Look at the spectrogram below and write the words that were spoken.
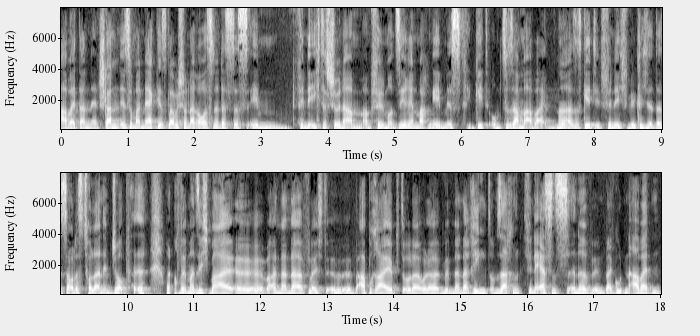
Arbeit dann entstanden ist. Und man merkt jetzt, glaube ich, schon daraus, ne, dass das eben, finde ich, das Schöne am, am Film und Serien machen eben ist, geht um Zusammenarbeiten. Ne? Also es geht, finde ich, wirklich, das ist auch das Tolle an dem Job. Und auch wenn man sich mal äh, aneinander vielleicht äh, abreibt oder, oder miteinander ringt um Sachen. Ich finde erstens, ne, bei guten Arbeiten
